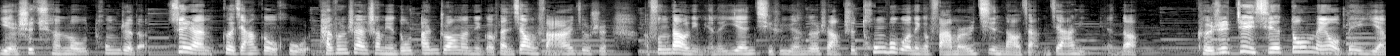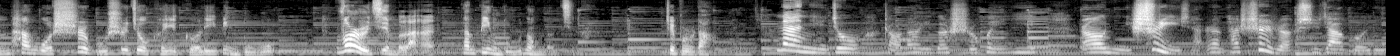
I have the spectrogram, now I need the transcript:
也是全楼通着的，虽然各家各户排风扇上面都安装了那个反向阀，就是风道里面的烟，其实原则上是通不过那个阀门进到咱们家里面的。可是这些都没有被研判过是不是就可以隔离病毒，味儿进不来，但病毒能不能进来，这不知道。那你就找到一个实惠医，然后你试一下，让他试着居家隔离，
